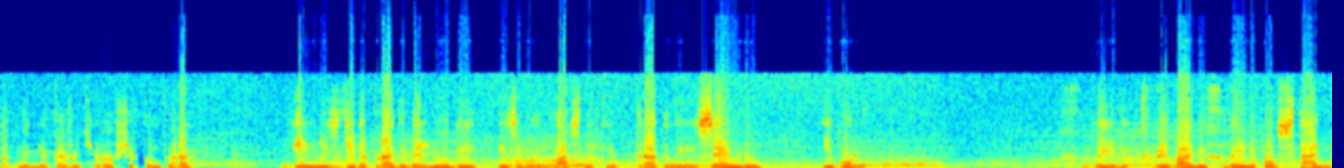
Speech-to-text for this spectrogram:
одним, як кажуть, розчерком пера, вільні з діда прадіда люди і землевласники втратили і землю, і волю. Хвилі, криваві хвилі повстань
